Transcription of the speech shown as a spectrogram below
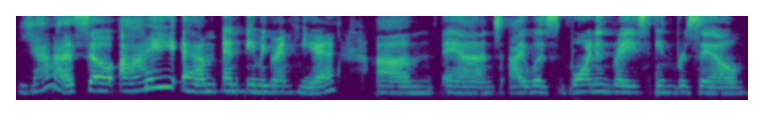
Yeah, so I am an immigrant here, um, and I was born and raised in Brazil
